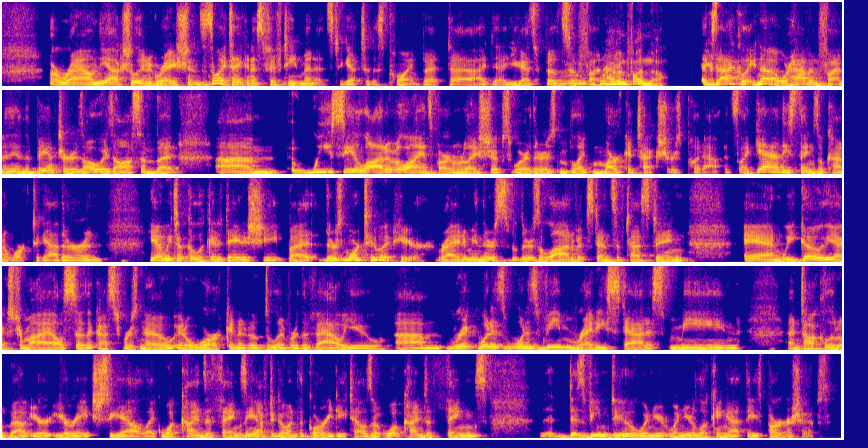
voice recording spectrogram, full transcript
around the actual integrations. It's only taken us 15 minutes to get to this point, but uh, I, you guys are both so fun. We're having fun though. Exactly. No, we're having fun, and the banter is always awesome. But um, we see a lot of alliance partner relationships where there's like architectures put out. It's like, yeah, these things will kind of work together, and yeah, we took a look at a data sheet, but there's more to it here, right? I mean, there's there's a lot of extensive testing, and we go the extra mile so the customers know it'll work and it'll deliver the value. Um, Rick, what is what does Veeam Ready status mean? And talk a little about your your HCL. Like what kinds of things? you have to go into the gory details. What kinds of things does Veeam do when you're when you're looking at these partnerships?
